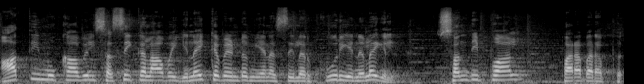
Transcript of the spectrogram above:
அதிமுகவில் சசிகலாவை இணைக்க வேண்டும் என சிலர் கூறிய நிலையில் சந்திப்பால் பரபரப்பு.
